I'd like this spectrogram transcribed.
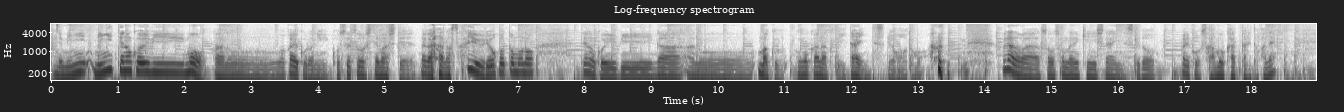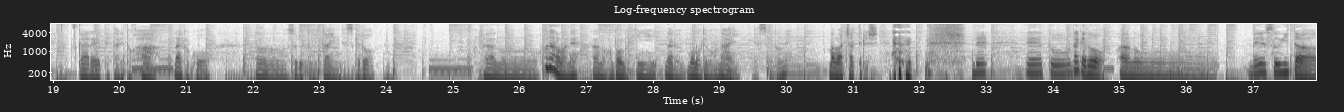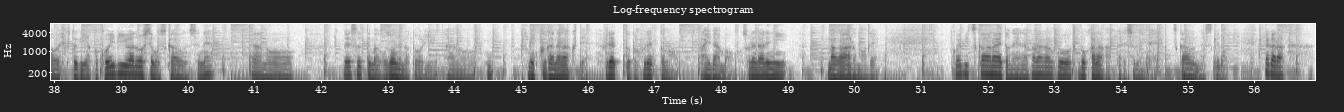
で右右手の小指も、あの若い頃に骨折をしてましてだからあの左右両方ともの手の小指が、あのうまく動かなくて痛いんです。両方とも。普段はそそんなに気にしないんですけどやっぱりこう寒かったりとかね。疲れてたりとかなんかこううんすると痛いんですけどあの普段はねあのほとんど気になるものでもないんですけどね。曲がっちゃってるし。でえっ、ー、とだけどあのベースギターを弾くときやっぱ小指はどうしても使うんですよね。あのベースってまあご存知の通りあのネックが長くてフレットとフレットの間もそれなりに間があるので小指使わないとねなかなかこう届かなかったりするんで使うんですけど。だから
